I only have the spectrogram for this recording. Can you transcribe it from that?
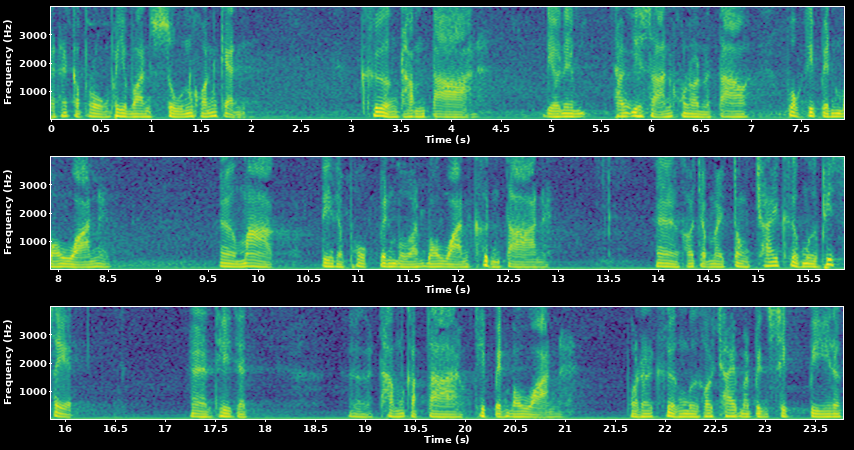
ทย์ให้กับโรงพยาบาลศูนย์ขอนแก่น เครื่องทำตา เดี๋ยวในทางอีสานของเราเนี่ยตา พวกที่เป็นเบาหวานเนี่ยเออมากที่จะพบเป็นเบาหวานเบาหวานขึ้นตาเนี่ยเเขาจะไม่ต้องใช้เครื่องมือพิเศษที่จะ ทำกับตาที่เป็นเบาหวาน เพราะนั้นเครื่องมือเขาใช้มาเป็นสิบปีแล้ว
